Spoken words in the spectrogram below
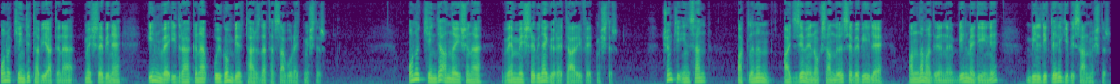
onu kendi tabiatına, meşrebine, ilm ve idrakına uygun bir tarzda tasavvur etmiştir. Onu kendi anlayışına ve meşrebine göre tarif etmiştir. Çünkü insan aklının aczi ve noksanlığı sebebiyle anlamadığını, bilmediğini bildikleri gibi sanmıştır.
